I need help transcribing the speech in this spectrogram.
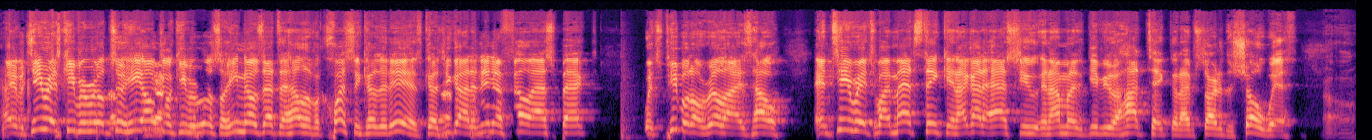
Hey, but T. Rich keep it real too. He always gonna keep it real, so he knows that's a hell of a question because it is because you got an NFL aspect, which people don't realize how. And T. Rich, by Matt's thinking, I got to ask you, and I'm gonna give you a hot take that I've started the show with. Uh-oh.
